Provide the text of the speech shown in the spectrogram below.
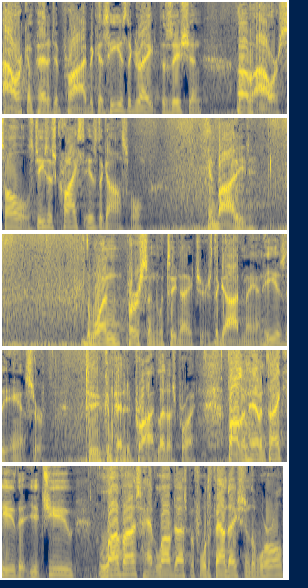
our competitive pride because He is the great physician of our souls. Jesus Christ is the gospel embodied. The one person with two natures, the God man. He is the answer to competitive pride. Let us pray. Father in heaven, thank you that you love us, have loved us before the foundation of the world.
